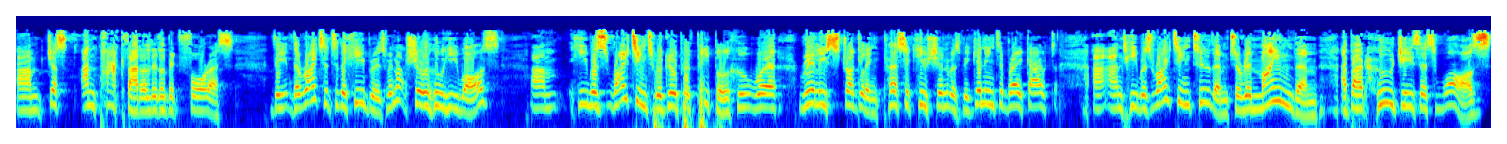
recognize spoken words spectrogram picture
um, just unpack that a little bit for us. The, the writer to the Hebrews, we're not sure who he was. Um, he was writing to a group of people who were really struggling. Persecution was beginning to break out, uh, and he was writing to them to remind them about who Jesus was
